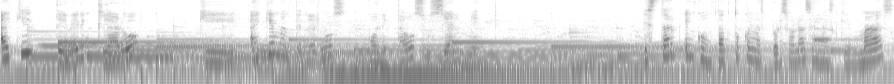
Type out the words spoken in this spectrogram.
Hay que tener en claro que hay que mantenernos conectados socialmente Estar en contacto con las personas en las que más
